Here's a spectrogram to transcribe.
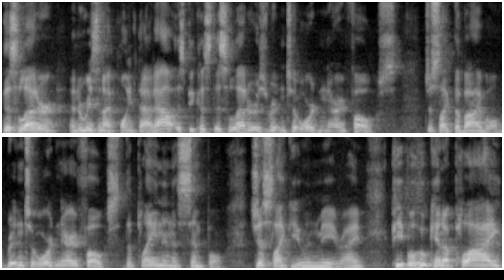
This letter, and the reason I point that out is because this letter is written to ordinary folks, just like the Bible, written to ordinary folks, the plain and the simple, just like you and me, right? People who can apply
